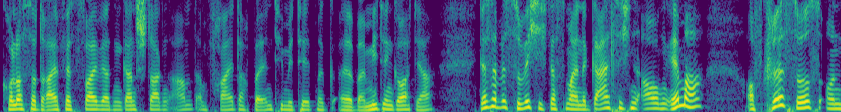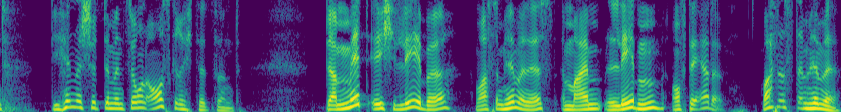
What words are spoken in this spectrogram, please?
Kolosser 3, Vers 2, wir hatten einen ganz starken Abend am Freitag bei Intimität, mit, äh, beim Meeting Gott, ja. Deshalb ist es so wichtig, dass meine geistlichen Augen immer auf Christus und die himmlische Dimension ausgerichtet sind, damit ich lebe, was im Himmel ist, in meinem Leben auf der Erde. Was ist im Himmel?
